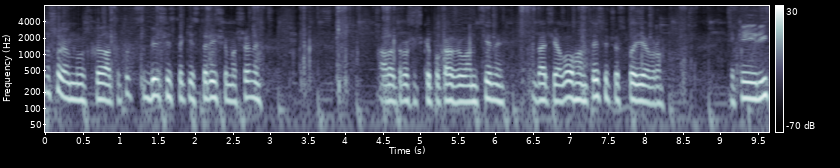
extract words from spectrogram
Ну що я можу сказати? Тут більшість такі старіші машини. Але трошечки покажу вам ціни. Dacia Logan 1100 євро. Який рік?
